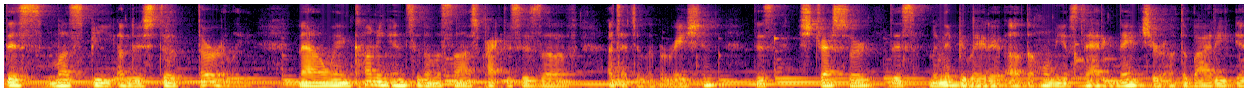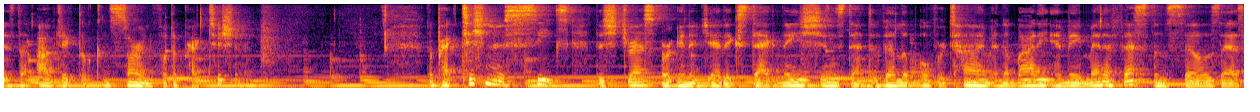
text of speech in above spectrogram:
This must be understood thoroughly. Now, when coming into the massage practices of a touch of liberation. This stressor, this manipulator of the homeostatic nature of the body is the object of concern for the practitioner. The practitioner seeks the stress or energetic stagnations that develop over time in the body and may manifest themselves as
